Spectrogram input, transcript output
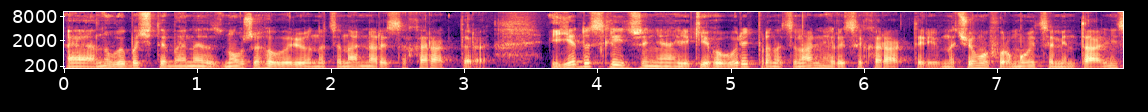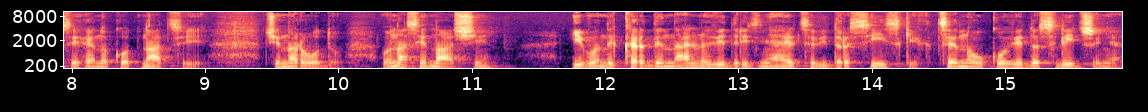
ну вибачте мене, знову ж говорю, національна риса характера. І є дослідження, які говорять про національні риси характерів, на чому формується ментальність і генокод нації чи народу. У нас і наші. І вони кардинально відрізняються від російських. Це наукові дослідження.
